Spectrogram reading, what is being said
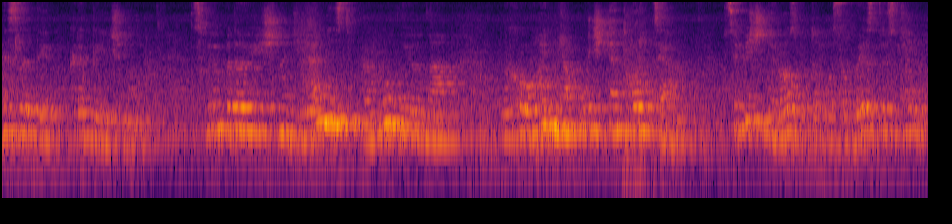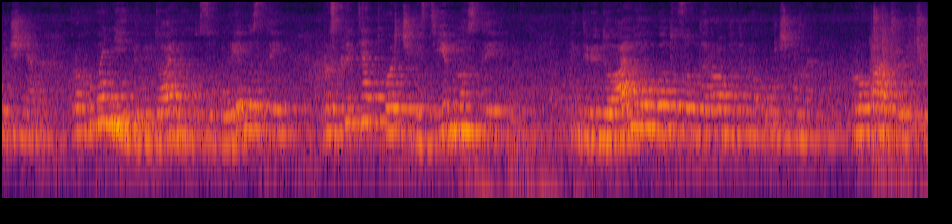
мислити критично. Свою педагогічну діяльність спрямовую на виховання учня-творця, всебічний розвиток особистості учня, врахування індивідуальних особливостей, розкриття творчих здібностей, індивідуальну роботу з обдарованими учнями, впроваджуючи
